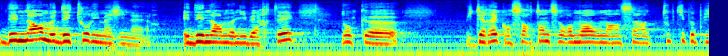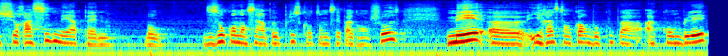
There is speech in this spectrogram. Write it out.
d'énormes détours imaginaires et d'énormes libertés. Donc, euh, je dirais qu'en sortant de ce roman, on en sait un tout petit peu plus sur Racine, mais à peine. Bon, disons qu'on en sait un peu plus quand on ne sait pas grand-chose, mais euh, il reste encore beaucoup à, combler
